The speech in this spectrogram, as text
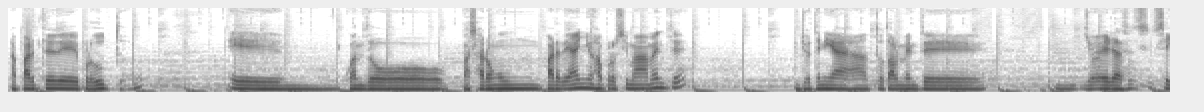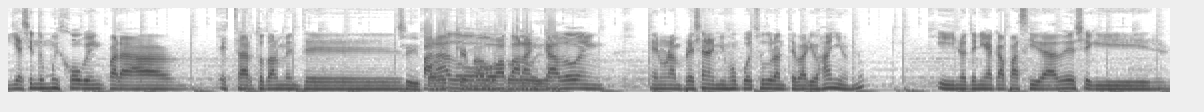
la parte de productos. Eh, cuando pasaron un par de años aproximadamente, yo tenía totalmente yo era seguía siendo muy joven para estar totalmente parado o apalancado en, una empresa en el mismo puesto durante varios años, ¿no? Y no tenía capacidad de seguir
